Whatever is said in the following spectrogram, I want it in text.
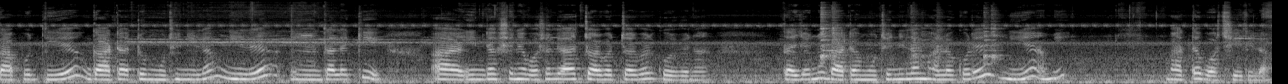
কাপড় দিয়ে গাটা একটু মুছে নিলাম, নিলে তাহলে কি, আর ইন্ডাকশানে বসালে আর চরবার চরবার করবে না। তাই জন্য গাটা মুছে নিলাম ভালো করে, নিয়ে আমি ভাতটা বসিয়ে দিলাম।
